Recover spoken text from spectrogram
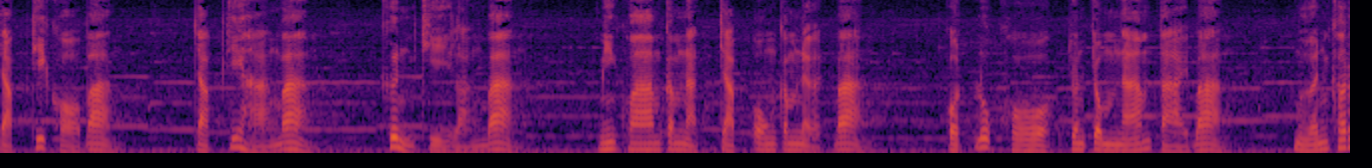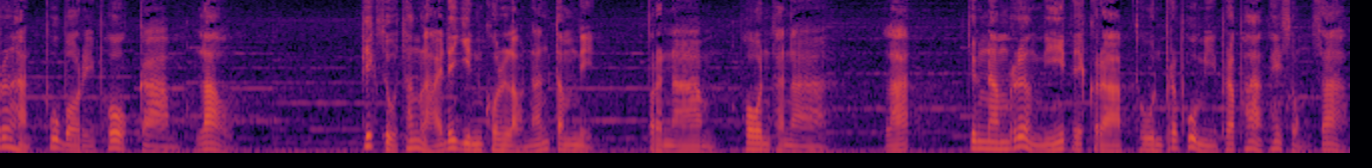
จับที่คอบ้าง จับที่หางบ้าง ขึ้นขี่หลังบ้าง มีความกำหนัดจับองค์กำเนิดบ้าง กดลูกโคจนจมน้ำตายบ้าง เหมือนขรือหัดผู้บริโภคกามเล่า ภิกษุทั้งหลายได้ยินคนเหล่านั้นตำหนิ ประนาม โพนธนา ละจึงนำเรื่องนี้ไปกราบทูลพระผู้มีพระภาคให้ทรงทราบพ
